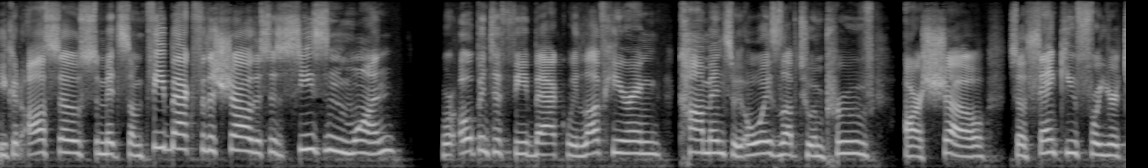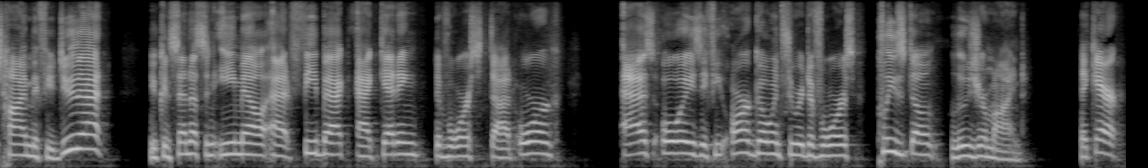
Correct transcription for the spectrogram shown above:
You could also submit some feedback for the show. This is season one. We're open to feedback. We love hearing comments. We always love to improve our show. So thank you for your time if you do that. You can send us an email at feedback at gettingdivorced.org. As always, if you are going through a divorce, please don't lose your mind. Take care.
